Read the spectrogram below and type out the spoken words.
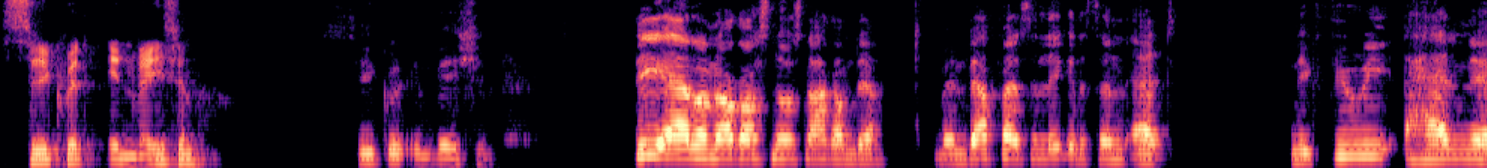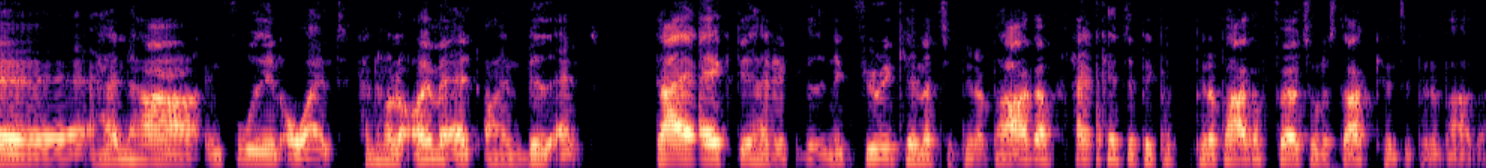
Secret Invasion. Secret Invasion. Det er der nok også noget at snakke om der. Men i hvert fald så ligger det sådan, at Nick Fury, han, øh, han har en fod ind overalt. Han holder øje med alt, og han ved alt. Der er ikke det, han ikke ved. Nick Fury kender til Peter Parker. Han kender til Peter Parker, før Tony Stark kender til Peter Parker.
